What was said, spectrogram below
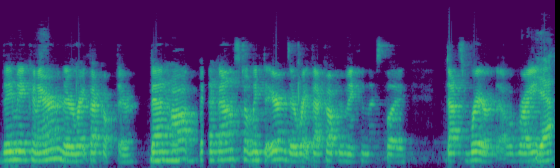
they make an error, they're right back up there. Bad Mhm. hop, bad bounce, don't make the error, they're right back up and make the next play. That's rare though, right? Yeah.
